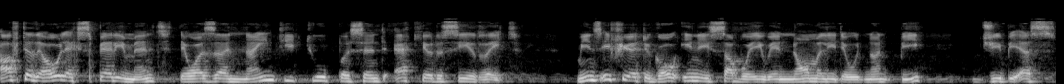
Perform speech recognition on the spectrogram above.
after the whole experiment there was a 92% accuracy rate. Means if you had to go in a subway where normally there would not be GPS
